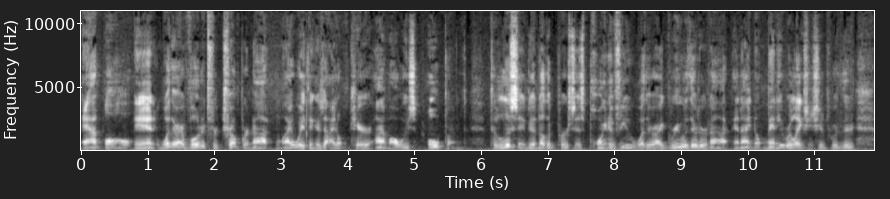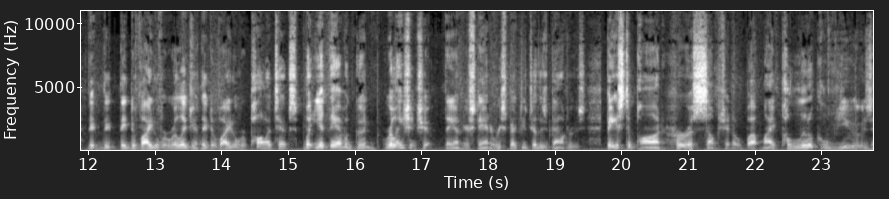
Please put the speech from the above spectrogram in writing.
at all. And whether I voted for Trump or not, my way thing is I don't care. I'm always open to listening to another person's point of view, whether I agree with it or not. And I know many relationships where they, they, they divide over religion, they divide over politics, but yet they have a good relationship. They understand and respect each other's boundaries. Based upon her assumption about my political views,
